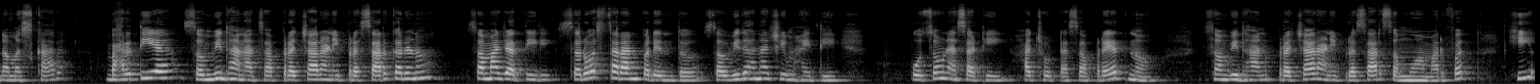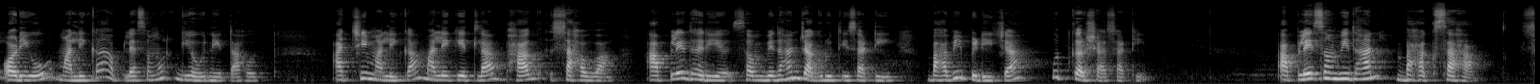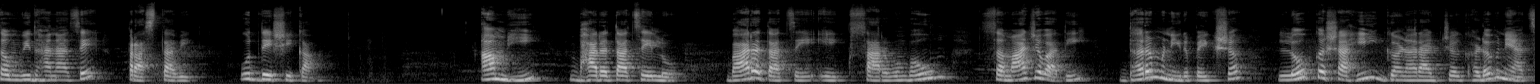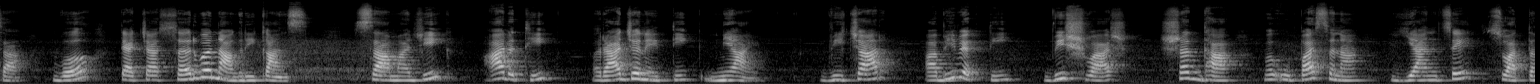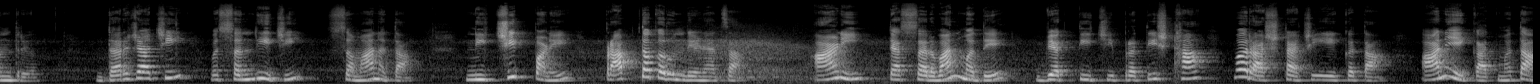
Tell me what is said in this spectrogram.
नमस्कार. भारतीय संविधानाचा प्रचार आणि प्रसार करणं समाजातील सर्व स्तरांपर्यंत संविधानाची माहिती पोचवण्यासाठी हा छोटासा प्रयत्न संविधान प्रचार आणि प्रसार समूहामार्फत ही ऑडिओ मालिका आपल्यासमोर घेऊन येत आहोत. आजची मालिका मालिकेतला भाग सहावा आपले धैर्य संविधान जागृतीसाठी भावी पिढीच्या उत्कर्षासाठी. आपले संविधान भाग सहा संविधानाचे प्रास्ताविक उद्देशिका. आम्ही भारताचे लोक भारताचे एक सार्वभौम समाजवादी धर्मनिरपेक्ष लोकशाही गणराज्य घडवण्याचा व त्याच्या सर्व नागरिकांस सामाजिक आर्थिक राजनैतिक न्याय विचार अभिव्यक्ती विश्वास श्रद्धा व उपासना यांचे स्वातंत्र्य. दर्जाची व संधीची समानता निश्चितपणे प्राप्त करून देण्याचा आणि त्या सर्वांमध्ये व्यक्तीची प्रतिष्ठा व राष्ट्राची एकता आणि एकात्मता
